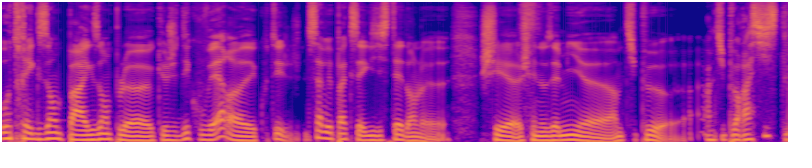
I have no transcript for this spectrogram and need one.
Autre exemple, par exemple, euh, que j'ai découvert, écoutez, je ne savais pas que ça existait dans le, chez, chez nos amis un, petit peu, un petit peu racistes.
